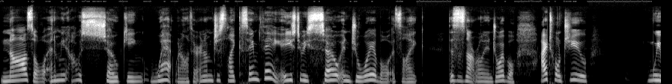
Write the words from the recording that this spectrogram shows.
nozzle. And I mean, I was soaking wet when I was there, and I'm just like, same thing. It used to be so enjoyable. It's like this is not really enjoyable. I told you we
